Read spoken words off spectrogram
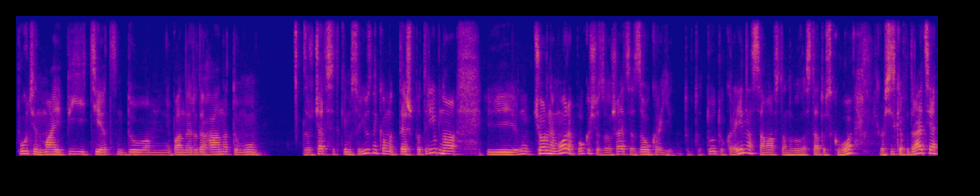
Путін має пієтет до пана Ердогана, тому. Заручатися такими союзниками теж потрібно, і ну, Чорне море поки що залишається за Україною. Тобто тут Україна сама встановила статус-кво. Російська Федерація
